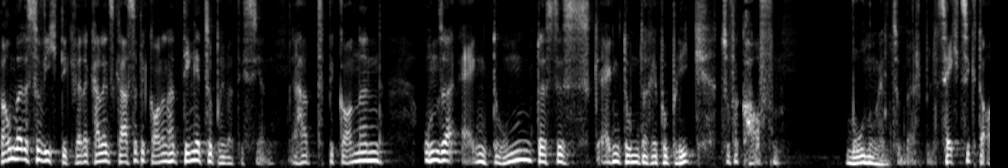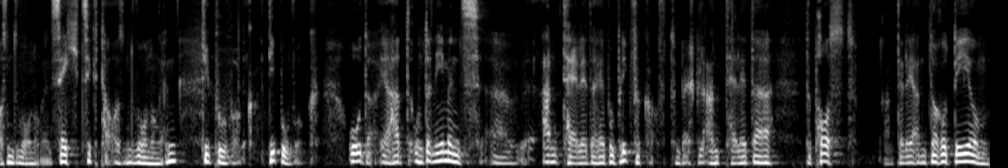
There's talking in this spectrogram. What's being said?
Warum war das so wichtig? Weil der Karl-Heinz Grasser begonnen hat, Dinge zu privatisieren. Er hat begonnen, unser Eigentum, das ist das Eigentum der Republik, zu verkaufen. Wohnungen zum Beispiel. 60.000 Wohnungen. 60.000 Wohnungen. Die Buwok. Die Buwok. Oder er hat Unternehmensanteile der Republik verkauft. Zum Beispiel Anteile der, der Post, Anteile an Dorotheum,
